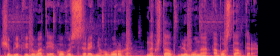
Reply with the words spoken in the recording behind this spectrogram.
щоб ліквідувати якогось середнього ворога, на кшталт блювуна або сталкера.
